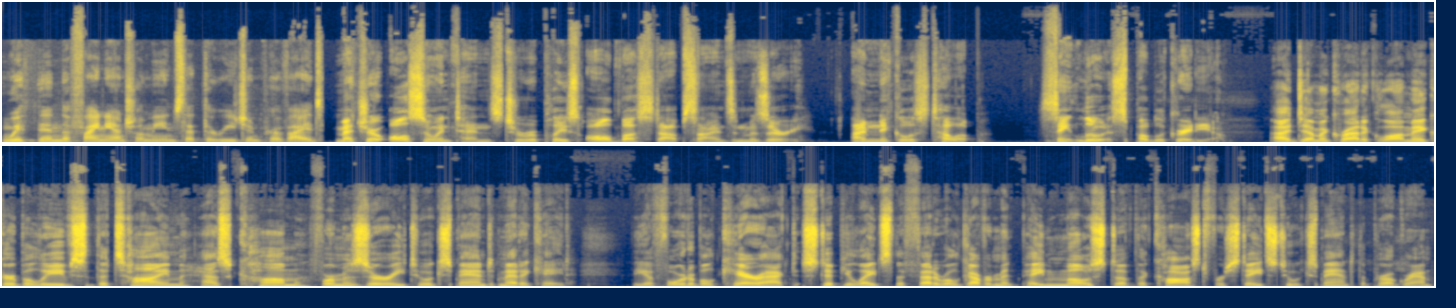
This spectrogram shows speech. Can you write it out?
within the financial means that the region provides. Metro also intends to replace all bus stop signs in Missouri. I'm Nicholas Telep, St. Louis Public Radio. A Democratic lawmaker believes the time has come for Missouri to expand Medicaid. The Affordable Care Act stipulates the federal government pay most of the cost for states to expand the program.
